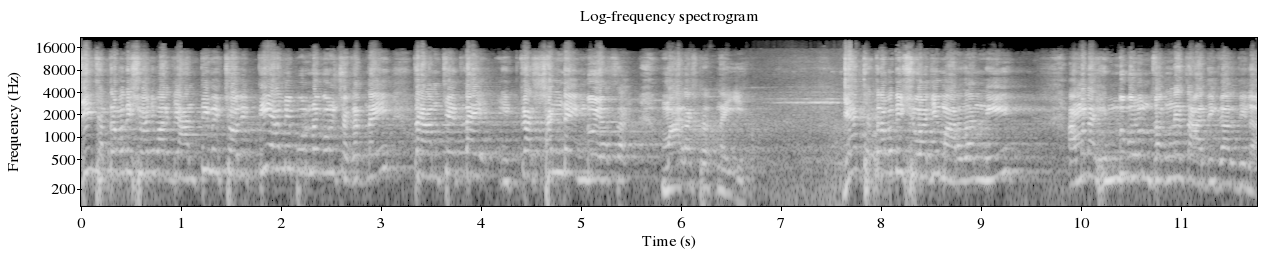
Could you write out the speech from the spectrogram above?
जी छत्रपती शिवाजी महाराजांची अंतिम इच्छा होती ती आम्ही पूर्ण करू शकत नाही. तर आमच्या इतका शंड हिंदू याचा महाराष्ट्रात नाहीये. ज्या छत्रपती शिवाजी महाराजांनी आम्हाला हिंदू म्हणून जगण्याचा अधिकार दिला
